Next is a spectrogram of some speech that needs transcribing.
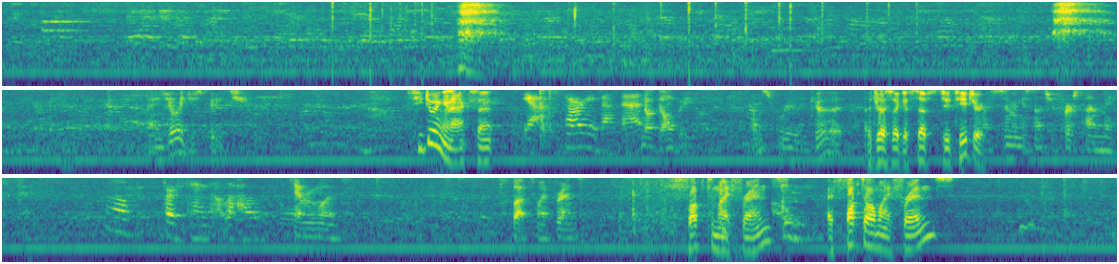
I enjoyed your speech. Is he doing an accent? Yeah, sorry about that. No, don't be. That was really good. I dress like a substitute I'm teacher. assuming it's not your first time making it. Well, first time out loud. Cameron Williams. Fuck to my friends. Fucked my friends? I fucked all my friends?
